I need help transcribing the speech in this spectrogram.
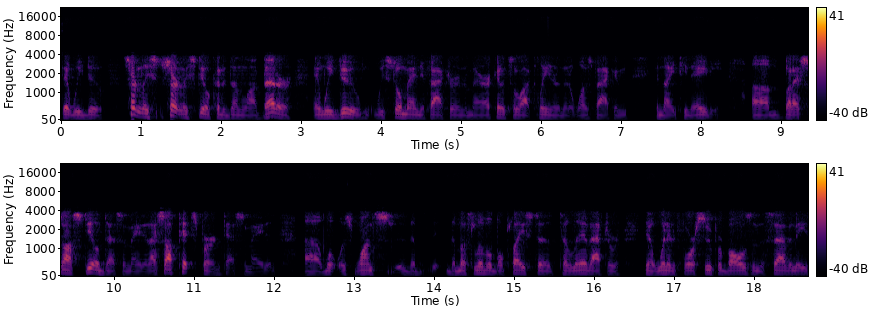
that we do. Certainly, certainly, steel could have done a lot better, and we do. We still manufacture in America. It's a lot cleaner than it was back in in 1980. Um, but I saw steel decimated. I saw Pittsburgh decimated. Uh, what was once the the most livable place to to live after you know winning four Super Bowls in the 70s.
